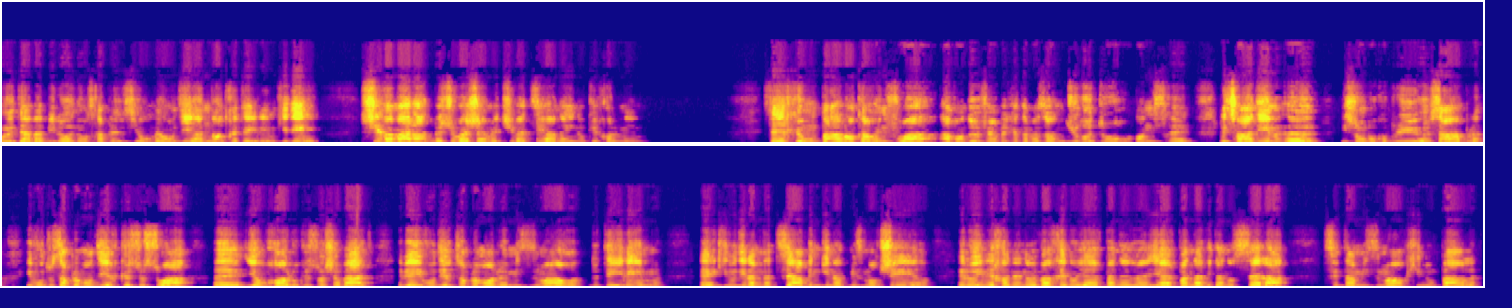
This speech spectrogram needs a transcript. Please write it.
on était à Babylone et on se rappelait de Sion, mais on dit un autre Teilim qui dit. C'est-à-dire qu'on parle encore une fois, avant de faire Birkat Amazon, du retour en Israël. Les Sfaradim, eux, ils sont beaucoup plus euh, simples. Ils vont tout simplement dire que ce soit euh, Yom Chol ou que ce soit Shabbat, eh bien, ils vont dire tout simplement le Mizmor de Teilim, euh, qui nous dit la Mnatser bin Ginot Mizmor Shir. C'est un mismor qui nous parle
